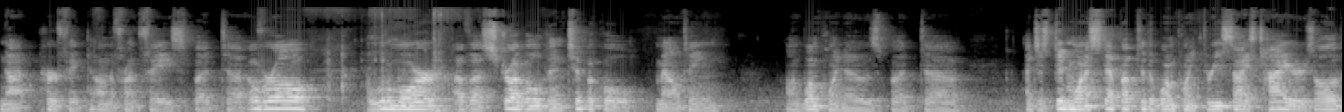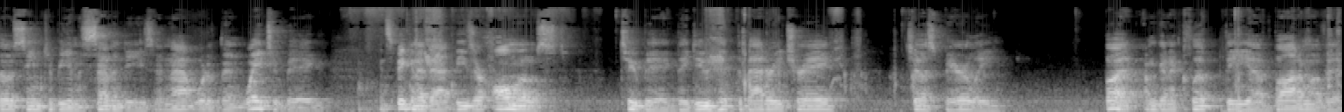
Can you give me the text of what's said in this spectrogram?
not perfect on the front face. But uh, overall, a little more of a struggle than typical mounting on 1.0s, but uh, I just didn't want to step up to the 1.3 size tires. All of those seem to be in the 70s, and that would have been way too big. And speaking of that, these are almost too big. They do hit the battery tray just barely. But I'm gonna clip the uh, bottom of it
